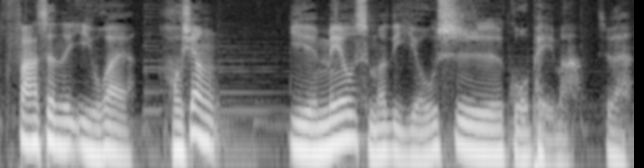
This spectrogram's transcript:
发生的意外，好像也没有什么理由是国赔嘛，是吧？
